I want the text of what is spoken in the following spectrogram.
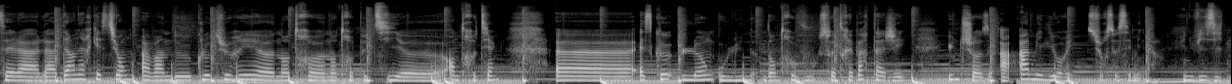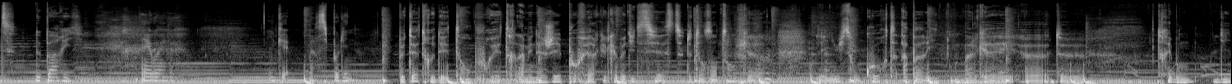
C'est la, la dernière question avant de clôturer euh, notre, notre petit euh, entretien. Euh, Est-ce que l'un ou l'une d'entre vous souhaiterait partager une chose à améliorer sur ce séminaire? Une visite de Paris. Eh ouais. Ok, merci Pauline. Peut-être des temps pourraient être aménagés pour faire quelques petites siestes de temps en temps, car les nuits sont courtes à Paris, malgré euh, de très bons lits.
